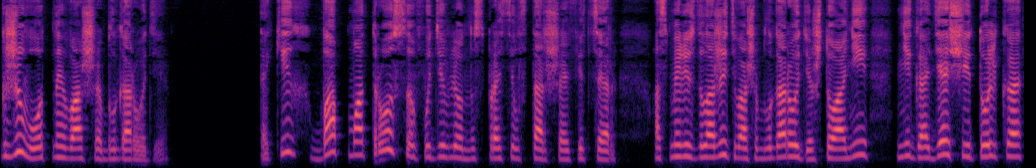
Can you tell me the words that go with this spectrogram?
к животной, ваше благородие. Таких баб-матросов, удивленно спросил старший офицер, осмелюсь доложить, ваше благородие, что они негодящие только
